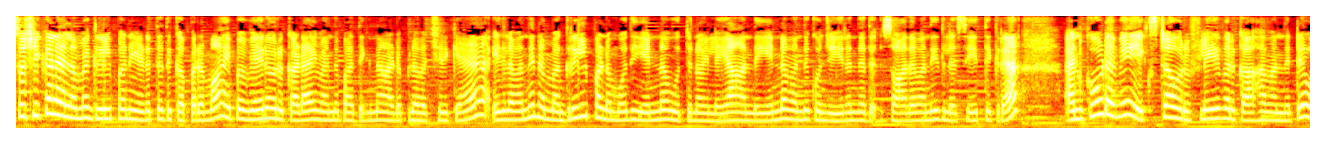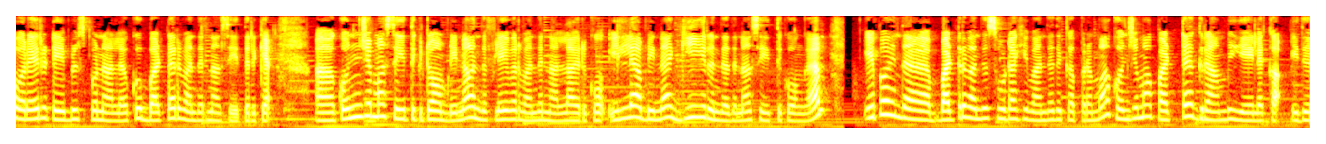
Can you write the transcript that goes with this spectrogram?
ஸோ சிக்கன் எல்லாமே கிரில் பண்ணி எடுத்ததுக்கப்புறமா இப்போ வேற ஒரு கடாய் வந்து பார்த்திங்கன்னா அடுப்பில் வச்சுருக்கேன். இதில் வந்து நம்ம கிரில் பண்ணும்போது எண்ணெய் ஊற்றணும் இல்லையா? அந்த எண்ணெய் வந்து கொஞ்சம் இருந்தது. ஸோ அதை வந்து இதில் சேர்த்துக்கிறேன். அண்ட் கூடவே எக்ஸ்ட்ரா ஒரு ஃப்ளேவருக்காக வந்துட்டு ஒரே ஒரு டேபிள் ஸ்பூன் அளவுக்கு பட்டர் வந்துட்டு நான் சேர்த்துருக்கேன். கொஞ்சமாக சேர்த்துக்கிட்டோம் அப்படின்னா அந்த ஃப்ளேவர் வந்து நல்லா இருக்கும். இல்லை அப்படின்னா கீ இருந்ததுன்னா சேர்த்துக்கோங்க. இப்போ இந்த பட்டர் வந்து சூடாகி வந்ததுக்கப்புறமா கொஞ்சமாக பட்டை கிராம்பு ஏலக்காய் இது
